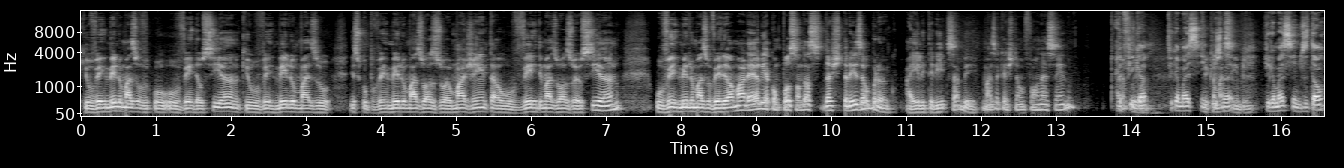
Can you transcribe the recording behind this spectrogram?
Que o vermelho mais o, o, o, verde é o ciano, que o vermelho mais o. Desculpa, o vermelho mais o azul é o magenta, o verde mais o azul é o ciano, o vermelho mais o verde é o amarelo e a composição das, das três é o branco. Aí ele teria que saber. Mas a questão fornecendo. Aí fica, fica mais simples, fica mais né? simples. Fica mais simples. Então,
